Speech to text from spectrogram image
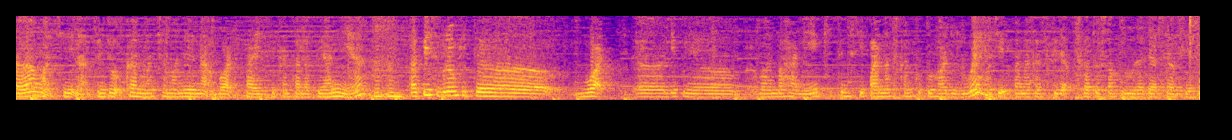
Sekarang makcik nak tunjukkan macam mana nak buat faiz ikan tilapia ni ya. Mm-mm. Tapi sebelum kita buat uh, dia punya bahan-bahan ni, kita mesti panaskan ketuhar dulu eh. Makcik panaskan sekejap 180 darjah Celsius.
